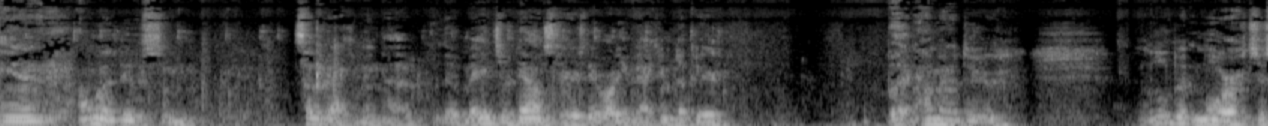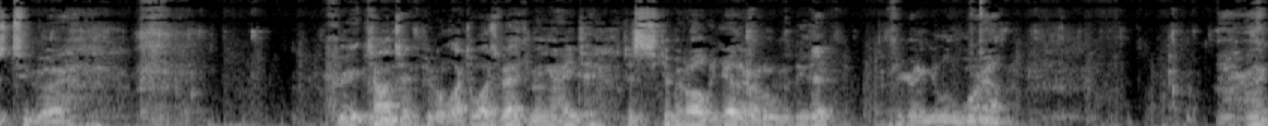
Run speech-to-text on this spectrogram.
And I'm gonna do some some vacuuming. Uh, the maids are downstairs. They've already vacuumed up here. But I'm gonna do a little bit more just to uh, create content for people that like to watch vacuuming. I hate to just skip it all together. I don't wanna do that. Figure I can get a little more out. All right.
